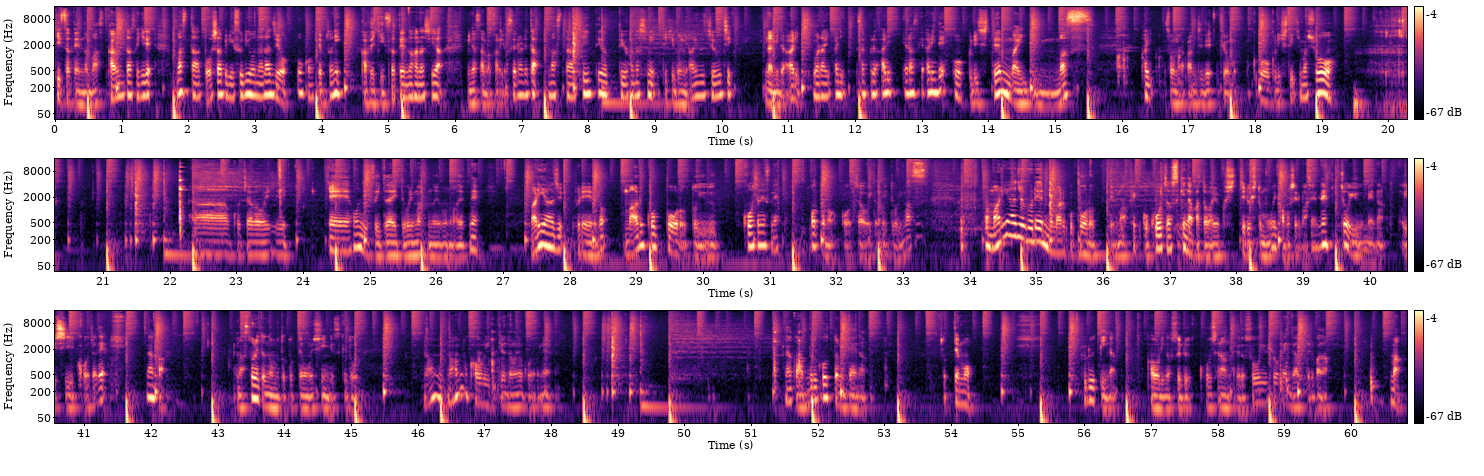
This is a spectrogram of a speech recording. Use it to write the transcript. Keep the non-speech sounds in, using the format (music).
喫茶店のマスカウンター席でマスターとおしゃべりするようなラジオをコンセプトにカフェ喫茶店の話や皆様から寄せられたマスター聞いてよっていう話に適度に相槌を打ち涙あり笑いあり桜ありやらせありでお送りしてまいります。はいそんな感じで今日もお送りしていきましょう。あー紅茶が美味しい。えー本日いいております飲み物はですねマリアージュフレールのマルコポーロという紅茶ですね。ホットの紅茶をいただいております。まマリアージュフレールのマルコポーロって、まあ、結構紅茶好きな方はよく知ってる人も多いかもしれませんね。超有名な美味しい紅茶で。なんか、まあ、ストレート飲むととっても美味しいんですけどなん何の香りっていうんだろうねこれね。なんかアップリコットみたいなとってもフルーティーな香りのする紅茶なんだけどそういう表現で合ってるかな。まあ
